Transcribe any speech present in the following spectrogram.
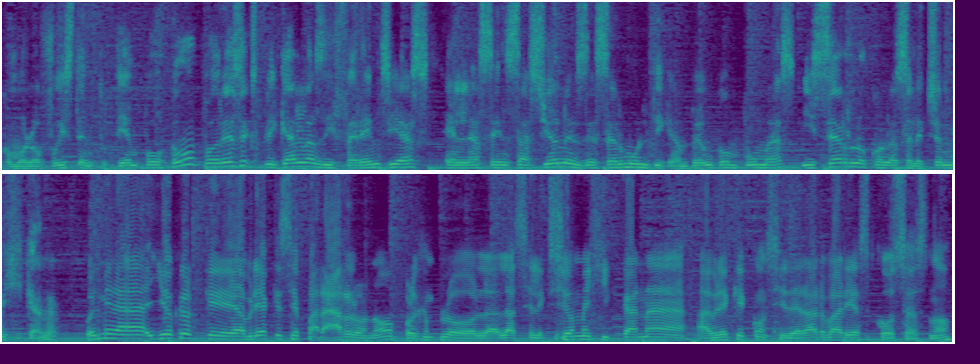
como lo fuiste en tu tiempo, ¿cómo podrías explicar las diferencias en las sensaciones de ser multicampeón con Pumas y serlo con la selección mexicana? Pues mira, yo creo que habría que separarlo, ¿no? Por ejemplo, la, selección mexicana habría que considerar varias cosas, ¿no?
